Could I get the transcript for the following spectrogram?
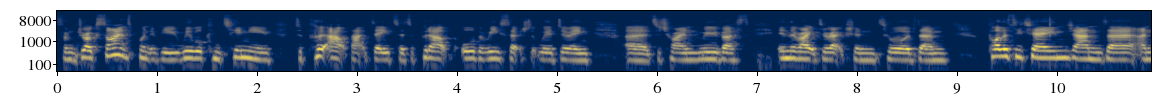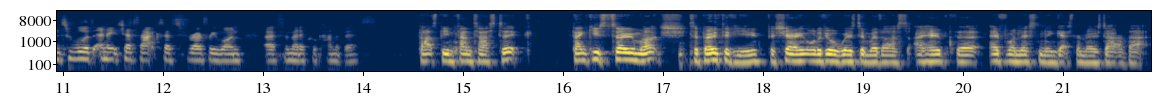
from drug science point of view, we will continue to put out that data, to put out all the research that we're doing uh, to try and move us in the right direction towards um, policy change and uh, and towards NHS access for everyone uh, for medical cannabis. That's been fantastic. Thank you so much to both of you for sharing all of your wisdom with us. I hope that everyone listening gets the most out of that.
